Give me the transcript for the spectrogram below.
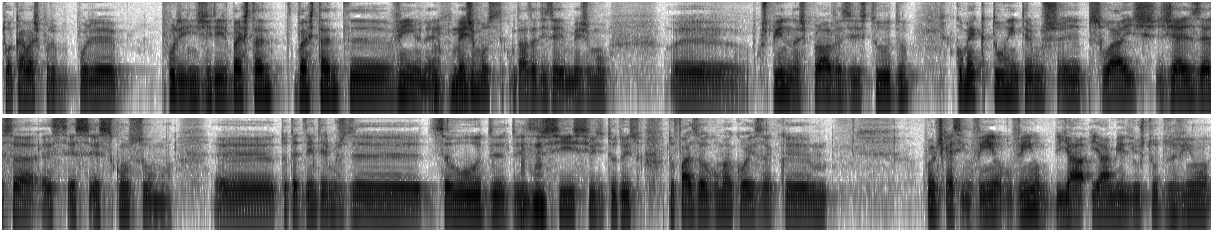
Tu acabas por, por, por ingerir bastante, bastante vinho, né? Uhum. Mesmo, como estavas a dizer, mesmo eh, cuspindo nas provas e isso tudo, como é que tu, em termos eh, pessoais, geres essa, esse, esse, esse consumo? Eh, Estou a dizer em termos de, de saúde, Uhum. de exercício, de tudo isso. Tu fazes alguma coisa que. Pronto, esquece, o vinho, o vinho e, há, e há mil e os estudos, o vinho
